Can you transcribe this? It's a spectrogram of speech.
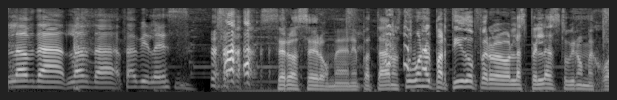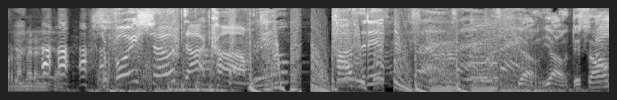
Love that. Love that. Fabulous. 0 a 0, man. Empataron. Estuvo bueno el partido, pero las peleas estuvieron mejor, la mera neta. Real, positive. Yo, yo, this song?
